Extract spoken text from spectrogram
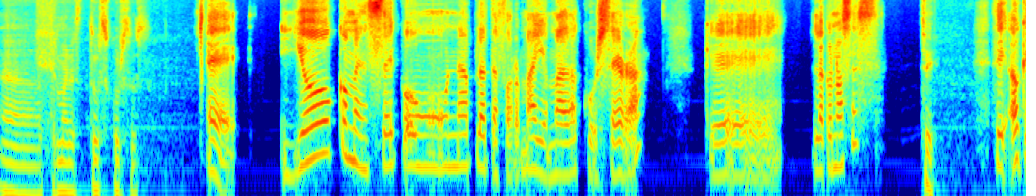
a tomar tus cursos. Eh, yo comencé con una plataforma llamada Coursera, que ¿la conoces? Sí. Sí, ok.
